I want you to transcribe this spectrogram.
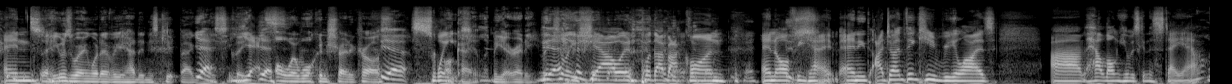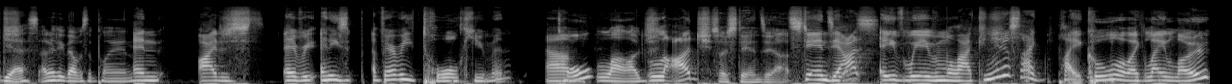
and So he was wearing whatever he had in his kit bag, Yeah. basically. Yes. Oh, we're walking straight across. Yeah. sweet. Okay, let me get ready. Literally showered, put that back on, and off he came. And he, I don't think he realized um, how long he was going to stay out. Yes, I don't think that was the plan. And I just every and he's a very tall human. Um, Tall, large. large. So stands out. stands out. Eve, we even were like, "Can you just like play it cool or like lay low?"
